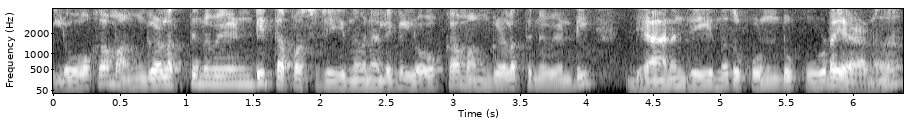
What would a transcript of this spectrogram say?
ലോകമംഗളത്തിന് വേണ്ടി തപസ് ചെയ്യുന്നവൻ അല്ലെങ്കിൽ ലോകമംഗളത്തിന് വേണ്ടി ധ്യാനം ചെയ്യുന്നത് കൊണ്ടുകൂടെയാണ്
